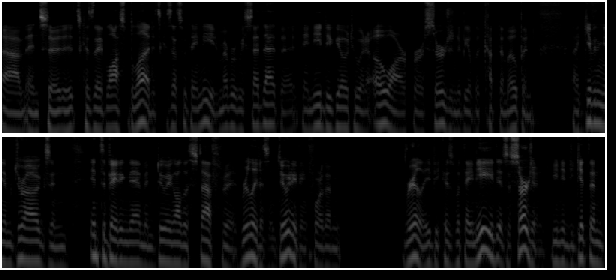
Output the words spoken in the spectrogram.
Um, and so it's because they've lost blood. It's because that's what they need. Remember, we said that? that they need to go to an OR for a surgeon to be able to cut them open. Uh, giving them drugs and intubating them and doing all this stuff, it really doesn't do anything for them, really, because what they need is a surgeon. You need to get them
